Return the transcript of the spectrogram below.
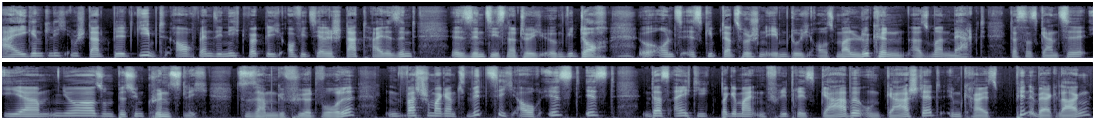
eigentlich im Stadtbild gibt. Auch wenn sie nicht wirklich offizielle Stadtteile sind, äh, sind sie es natürlich irgendwie doch. Und es gibt dazwischen eben durchaus mal Lücken. Also man merkt, dass das Ganze eher ja, so ein bisschen künstlich zusammengeführt wurde. Was schon mal ganz witzig auch ist, ist, dass eigentlich die Gemeinden Friedrichsgabe und Garstedt im Kreis Pinneberg lagen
